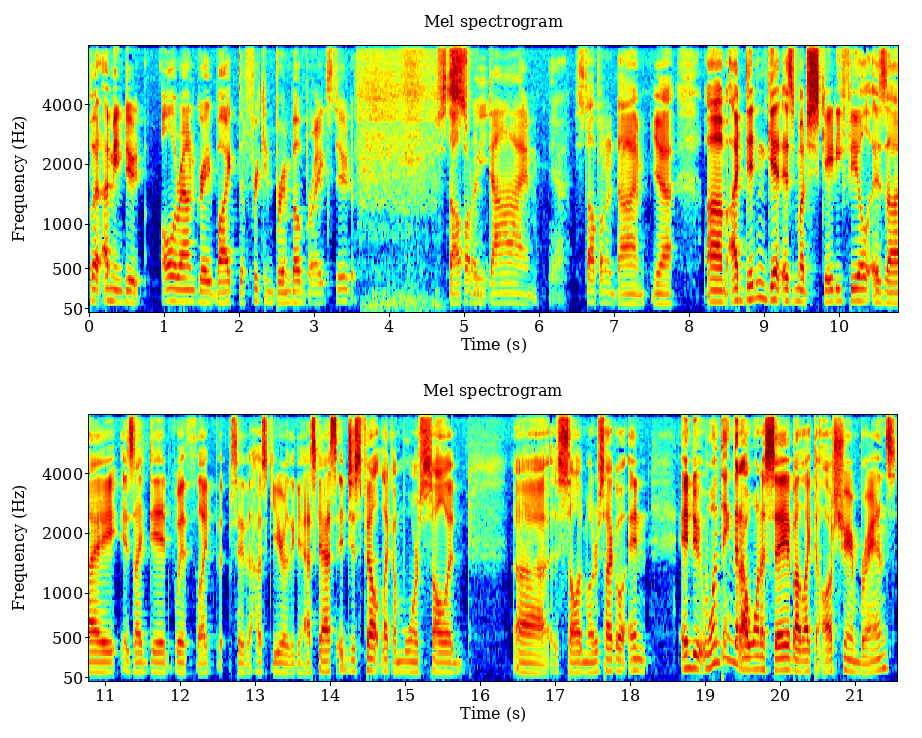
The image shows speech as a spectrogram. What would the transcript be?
But I mean, dude, all around great bike. The freaking Brembo brakes, dude. Stop on a dime. Yeah. Stop on a dime. Yeah. Um, I didn't get as much skatey feel as I as I did with like the, say the Husky or the Gas Gas. It just felt like a more solid uh solid motorcycle. And and dude, one thing that I want to say about like the Austrian brands,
